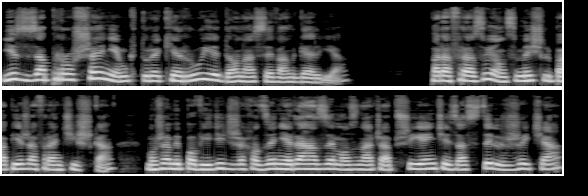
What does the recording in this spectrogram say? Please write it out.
jest zaproszeniem, które kieruje do nas Ewangelia. Parafrazując myśl papieża Franciszka, możemy powiedzieć, że chodzenie razem oznacza przyjęcie za styl życia,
